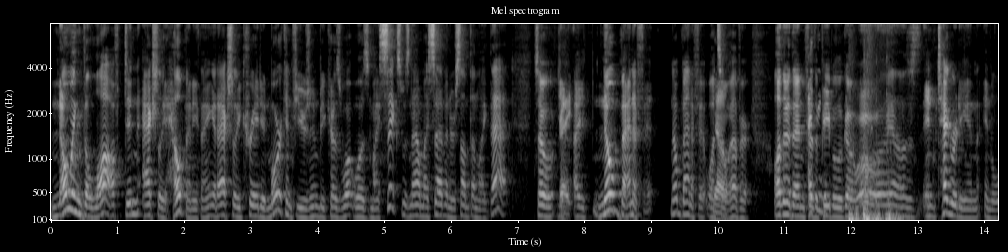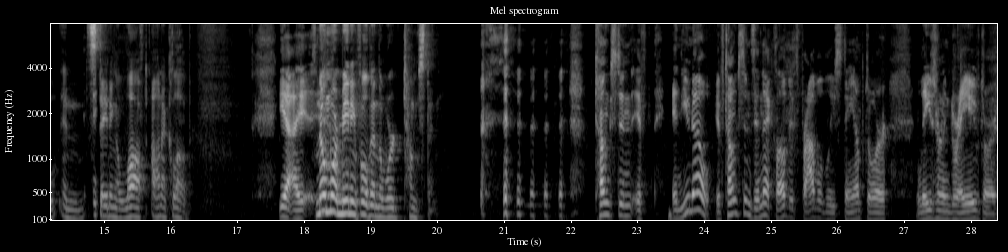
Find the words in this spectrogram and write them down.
knowing the loft didn't actually help anything. It actually created more confusion because what was my six was now my seven or something like that. So right. I, no benefit, no benefit whatsoever, no. other than for I the think... people who go, oh, you know, there's integrity in, in, in stating a loft on a club. Yeah, I, it's no more meaningful than the word tungsten. tungsten if and you know if tungsten's in that club it's probably stamped or laser engraved or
